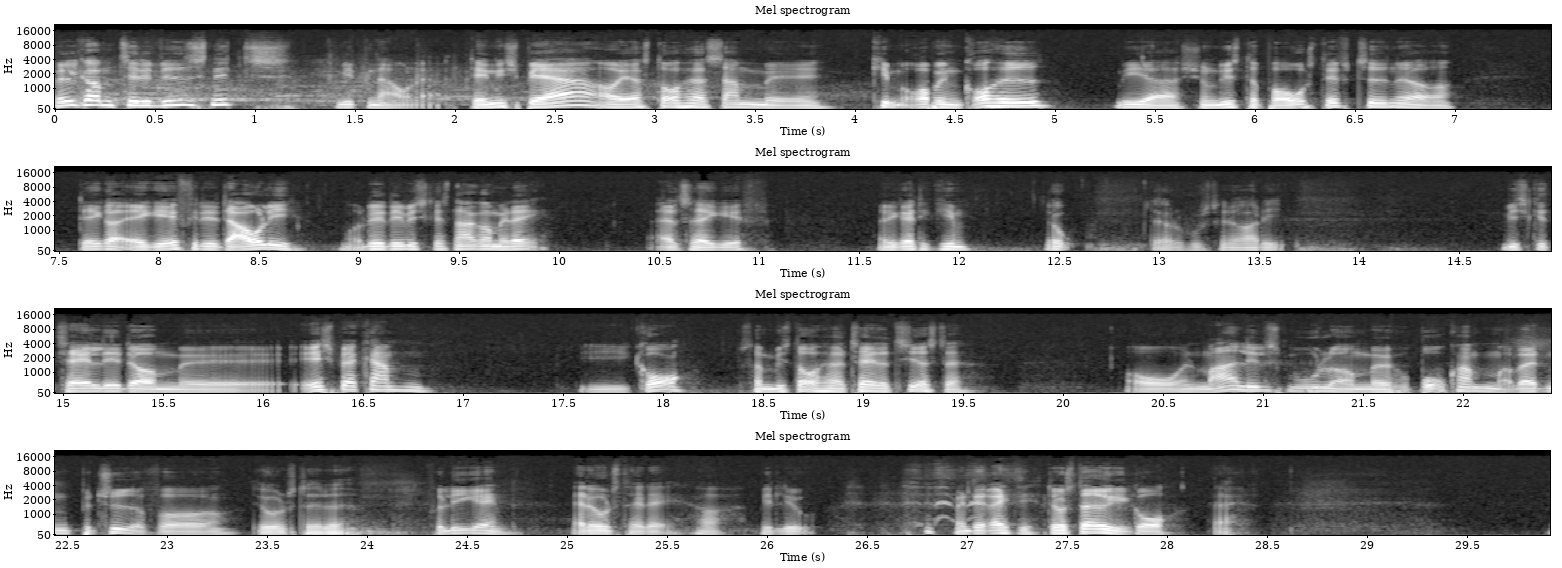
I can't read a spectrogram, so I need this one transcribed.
Velkommen til Det Hvide Snit. Mit navn er Dennis Bjerre, og jeg står her sammen med Kim Robin Gråhede. Vi er journalister på Aarhus Stifttidene og dækker AGF i det daglige, og det er det, vi skal snakke om i dag. Altså AGF. Er det ikke rigtigt, Kim? Jo, det har du fuldstændig ret i. Vi skal tale lidt om øh, Esbjerg-kampen i går, som vi står her og taler tirsdag. Og en meget lille smule om øh, Hobro-kampen og hvad den betyder for, Det er onsdag i dag. for ligaen. Er det onsdag i dag? Åh, mit liv. Men det er rigtigt. Det var stadig i går. Ja.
